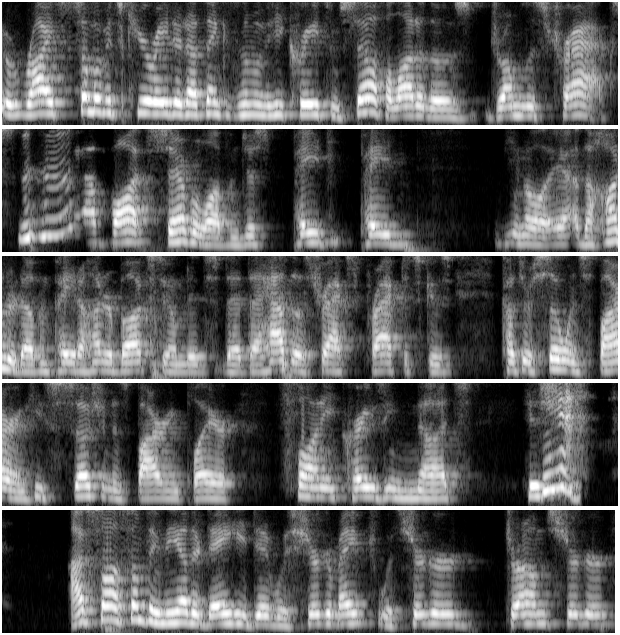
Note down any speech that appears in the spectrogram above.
writes some of it's curated, I think, and some of it he creates himself. A lot of those drumless tracks. Mhm. I bought several of them. Just paid paid, you know, uh, the hundred of them. Paid a hundred bucks to him to, that to have those tracks to practice because because they're so inspiring. He's such an inspiring player. Funny, crazy, nuts. His Yes. I saw something the other day he did with sugar maple with sugar drums, sugar,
